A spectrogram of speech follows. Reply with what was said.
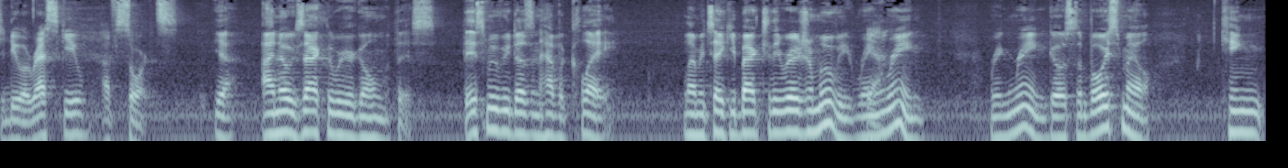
To do a rescue of sorts. Yeah, I know exactly where you're going with this. This movie doesn't have a clay. Let me take you back to the original movie. Ring, Yeah. ring, ring, ring. Goes to voicemail. King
